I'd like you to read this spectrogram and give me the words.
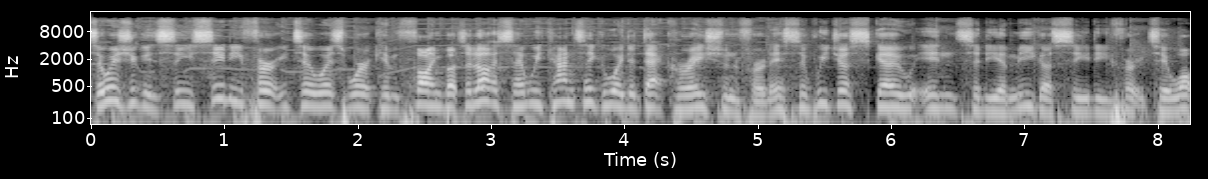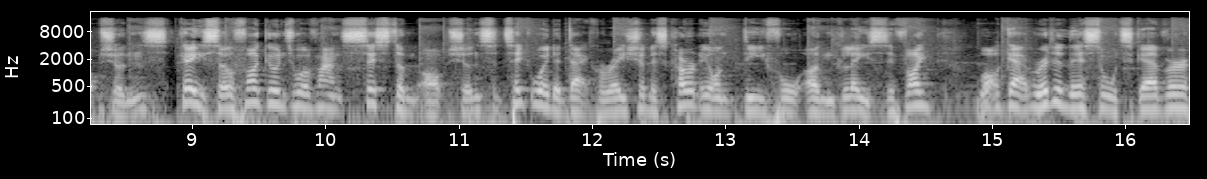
So as you can see, CD32 is working fine, but so like I said, we can take away the decoration for this if we just go into the Amiga CD32 options. Okay, so if I go into advanced system options, to take away the decoration, it's currently on default unglazed. If I want to get rid of this altogether,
